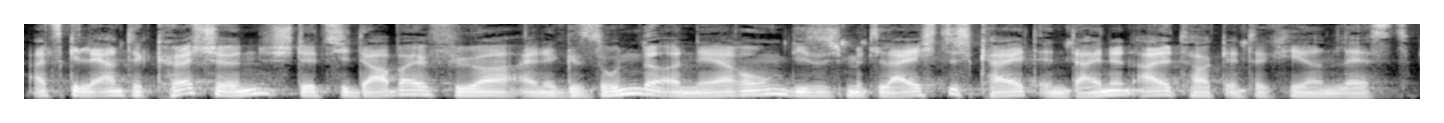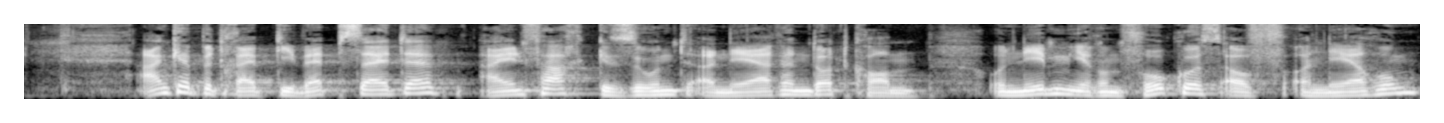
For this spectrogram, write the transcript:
Als gelernte Köchin steht sie dabei für eine gesunde Ernährung, die sich mit Leichtigkeit in deinen Alltag integrieren lässt. Anke betreibt die Webseite einfachgesundernähren.com und neben ihrem Fokus auf Ernährung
